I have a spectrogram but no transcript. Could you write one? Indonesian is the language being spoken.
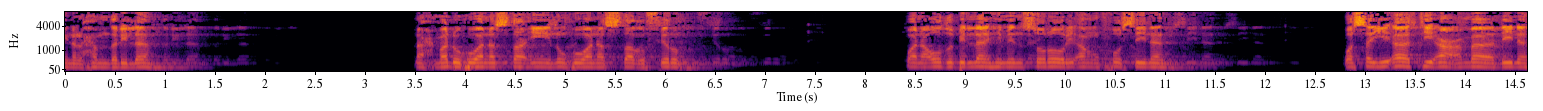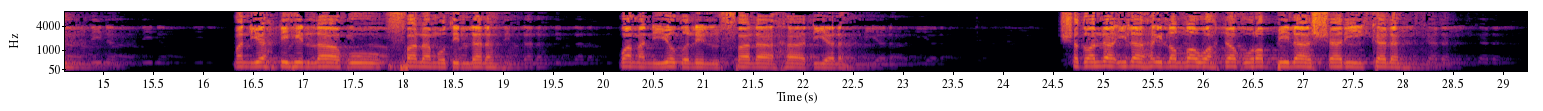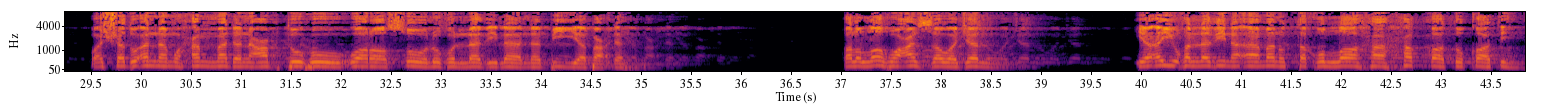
إن الحمد لله نحمده ونستعينه ونستغفره ونعوذ بالله من سرور أنفسنا وسيئات أعمالنا من يهده الله فلا مضل له ومن يضلل فلا هادي له أشهد أن لا إله إلا الله وحده ربي لا شريك له وأشهد أن محمدا عبده ورسوله الذي لا نبي بعده. قال الله عز وجل يا أيها الذين آمنوا اتقوا الله حق تقاته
